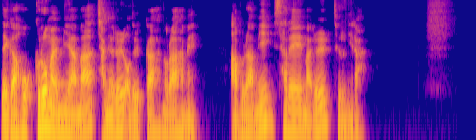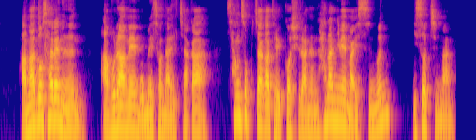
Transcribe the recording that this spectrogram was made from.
내가 혹 그로 말미암아 자녀를 얻을까 하노라 하매 아브라함이 사례의 말을 들으니라. 아마도 사례는 아브라함의 몸에서 날 자가 상속자가 될 것이라는 하나님의 말씀은 있었지만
